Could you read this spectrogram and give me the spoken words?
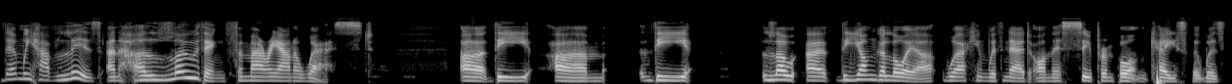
then we have Liz and her loathing for Mariana West, uh, the um, the low, uh, the younger lawyer working with Ned on this super important case that was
